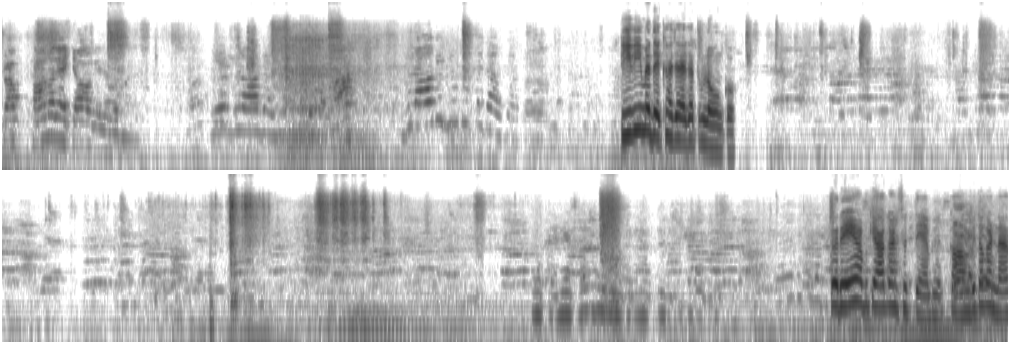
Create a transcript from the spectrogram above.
शॉप खाना गया क्या हो गया ये ब्लॉग है। टीवी में देखा जाएगा तुम लोगों को। तो रे, अब क्या कर सकते हैं फिर काम भी तो करना है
